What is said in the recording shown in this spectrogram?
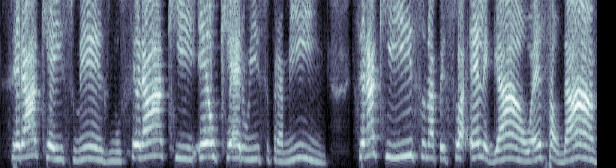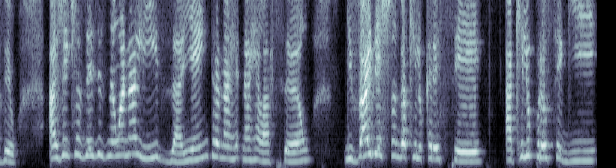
será que é isso mesmo? Será que eu quero isso para mim? Será que isso na pessoa é legal, é saudável? A gente às vezes não analisa e entra na, na relação e vai deixando aquilo crescer, aquilo prosseguir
